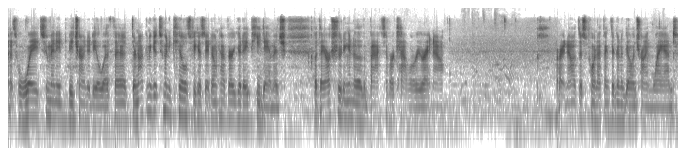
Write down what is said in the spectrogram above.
That's way too many to be trying to deal with. They're, they're not going to get too many kills because they don't have very good AP damage. But they are shooting into the backs of our cavalry right now. Alright, now at this point I think they're going to go and try and land.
